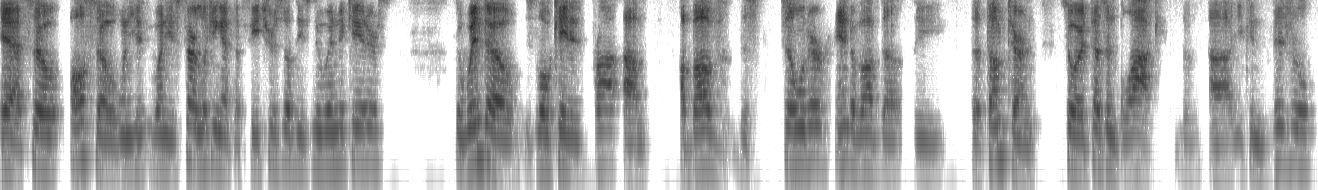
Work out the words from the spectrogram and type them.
Yeah, so also when you when you start looking at the features of these new indicators, the window is located pro, um, above the cylinder and above the, the, the thumb turn, so it doesn't block. The, uh, you can visual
